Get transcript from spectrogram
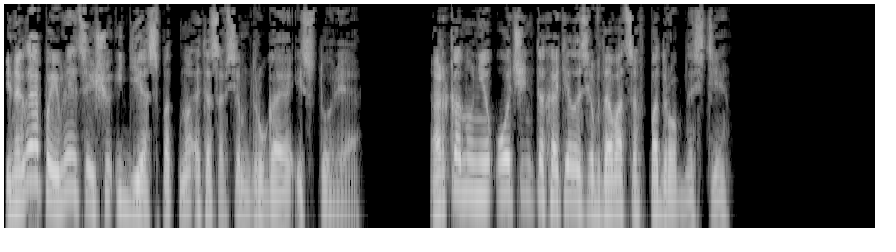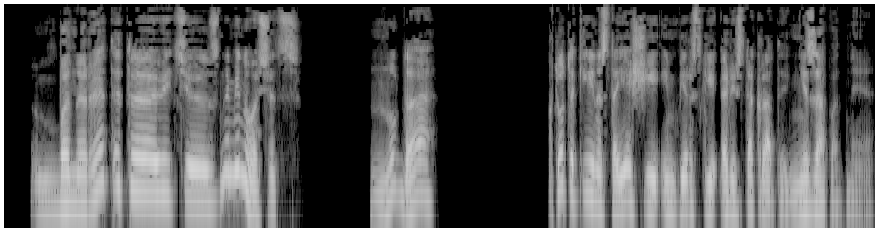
Иногда появляется еще и деспот, но это совсем другая история. Аркану не очень-то хотелось вдаваться в подробности. Банерет — это ведь э, знаменосец. Ну да. Кто такие настоящие имперские аристократы, не западные?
